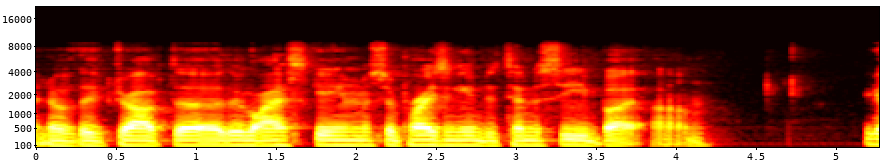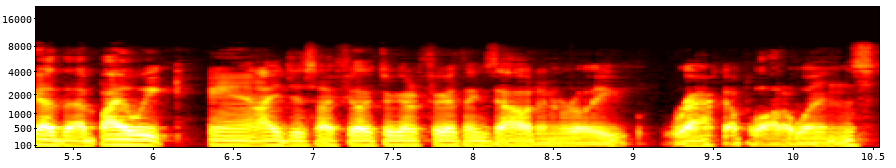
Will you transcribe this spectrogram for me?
I know they've dropped uh, their last game, a surprising game to Tennessee, but um, they got that bye week, and I just I feel like they're going to figure things out and really rack up a lot of wins,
